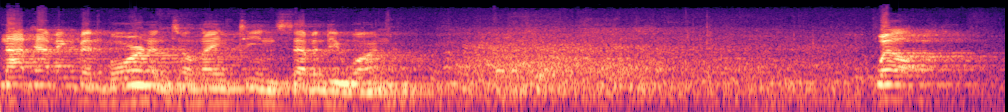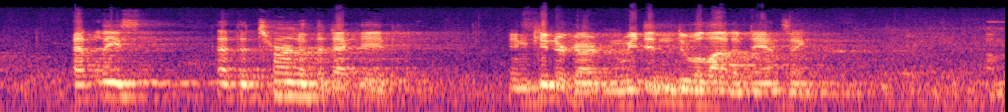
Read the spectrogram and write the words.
not having been born until 1971. Well, at least at the turn of the decade in kindergarten, we didn't do a lot of dancing. Um,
